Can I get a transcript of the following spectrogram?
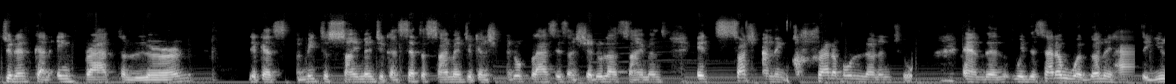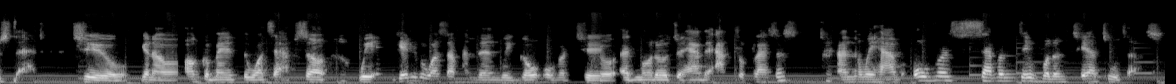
Students can interact and learn. They can submit assignments. You can set assignments. You can schedule classes and schedule assignments. It's such an incredible learning tool. And then we decided we we're going to have to use that to you know augment the WhatsApp. So we get into WhatsApp and then we go over to Edmodo to have the actual classes, and then we have over 70 volunteer tutors.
